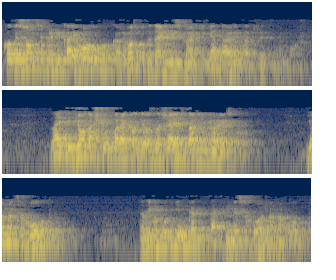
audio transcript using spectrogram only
коли сонце припікає голову, каже, Господи, дай мені смерті, я далі так жити не можу. Знаєте, Йона, що в перекладі означає з давньоєврейського. Йона це голуб. Але його поведінка так не схожа на голуб.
